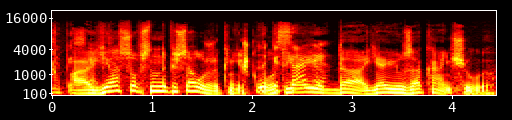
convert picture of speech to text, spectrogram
написать? А я, собственно, написал уже книжку. Вот я Написали? ее, да, я ее заканчиваю.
